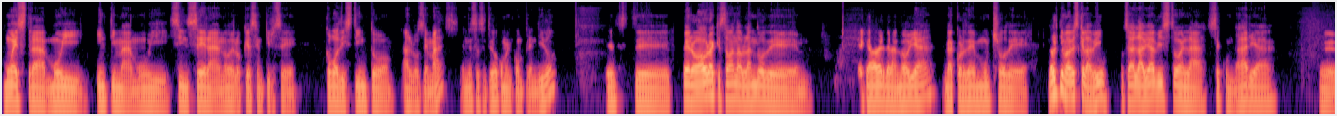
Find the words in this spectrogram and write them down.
muestra muy íntima, muy sincera, ¿no? De lo que es sentirse como distinto a los demás, en ese sentido, como incomprendido. Este, pero ahora que estaban hablando de El cadáver de la novia, me acordé mucho de la última vez que la vi. O sea, la había visto en la secundaria, eh,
